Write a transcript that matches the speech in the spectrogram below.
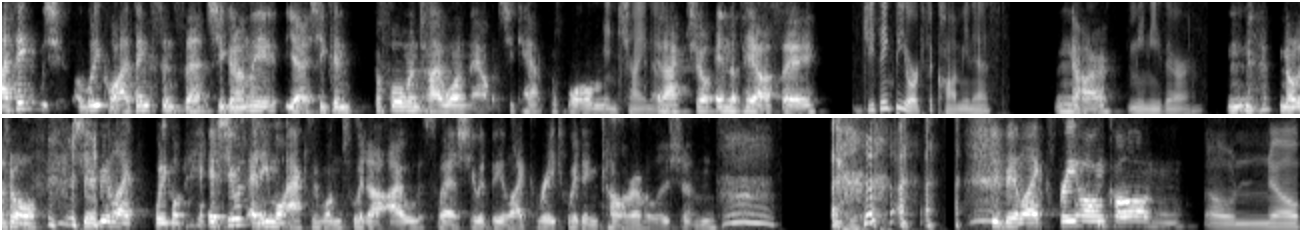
I think she, what do you call it? I think since then she can only yeah she can perform in Taiwan now, but she can't perform In China. in actual in the PRC. Do you think Bjork's a communist? No, Me neither. not at all. She'd be like, what do you call it? If she was any more active on Twitter, I would swear she would be like retweeting color revolutions. She'd be like, free Hong Kong. oh no.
